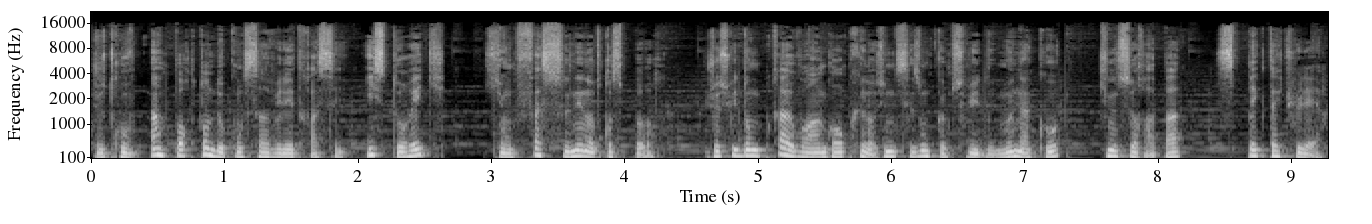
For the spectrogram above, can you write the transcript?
Je trouve important de conserver les tracés historiques qui ont façonné notre sport. Je suis donc prêt à voir un Grand Prix dans une saison comme celui de Monaco qui ne sera pas spectaculaire.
